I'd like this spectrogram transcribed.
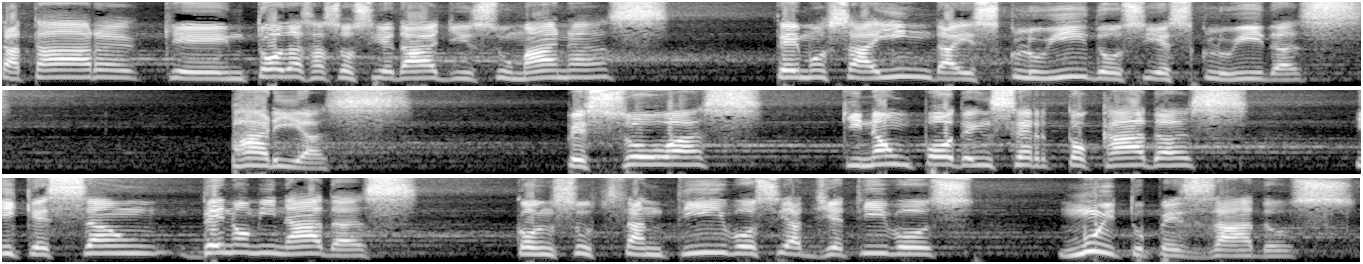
constatar que em todas as sociedades humanas temos ainda excluídos e excluídas, párias, pessoas que não podem ser tocadas e que são denominadas com substantivos e adjetivos muito pesados.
